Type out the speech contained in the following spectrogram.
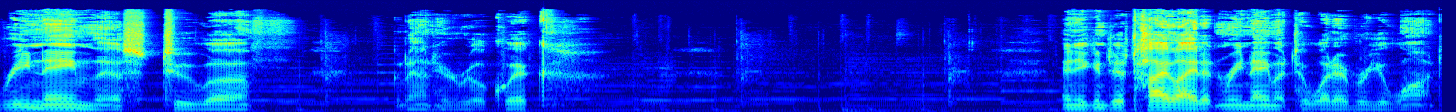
rename this to uh, Go down here real quick. And you can just highlight it and rename it to whatever you want.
